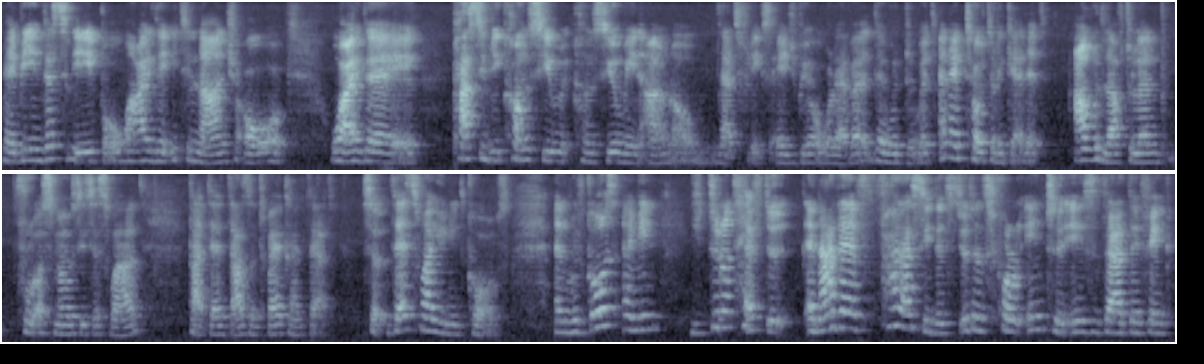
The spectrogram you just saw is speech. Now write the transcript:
maybe in the sleep or while they're eating lunch or while they passively consume consuming I don't know Netflix, HBO, whatever, they would do it, and I totally get it. I would love to learn through osmosis as well, but that doesn't work like that. So that's why you need goals, and with goals, I mean you do not have to. Another fallacy that students fall into is that they think,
